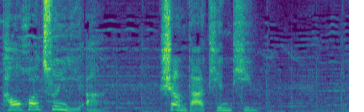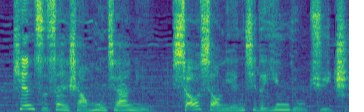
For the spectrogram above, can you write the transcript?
桃花村一案，上达天听，天子赞赏穆家女小小年纪的英勇举止，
